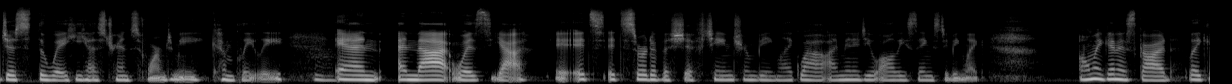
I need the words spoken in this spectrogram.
just the way he has transformed me completely. And and that was yeah it, it's it's sort of a shift change from being like wow I'm going to do all these things to being like oh my goodness god like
